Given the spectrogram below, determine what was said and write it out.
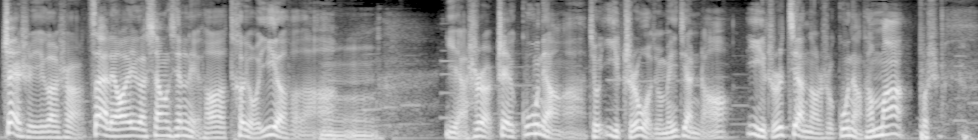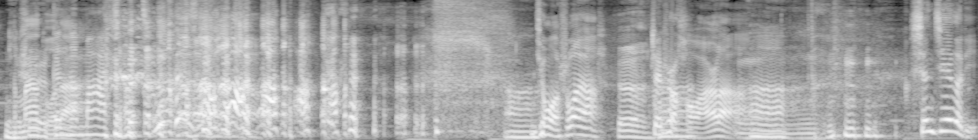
这是一个事儿。再聊一个相亲里头特有意思的啊，嗯嗯也是这姑娘啊，就一直我就没见着，一直见到是姑娘她妈。不是，你妈是跟他妈相亲 啊 你听我说呀，这事儿好玩了啊！啊先揭个底，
